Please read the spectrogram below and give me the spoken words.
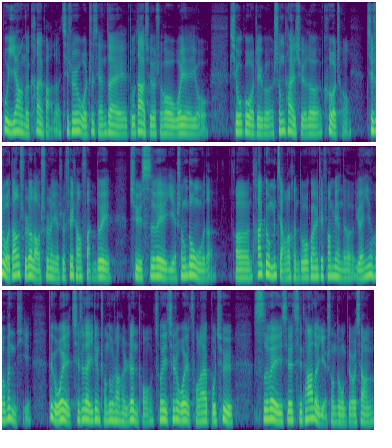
不一样的看法的。其实我之前在读大学的时候，我也有修过这个生态学的课程。其实我当时的老师呢，也是非常反对去饲喂野生动物的。嗯、呃，他给我们讲了很多关于这方面的原因和问题，这个我也其实在一定程度上很认同。所以其实我也从来不去饲喂一些其他的野生动物，比如像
